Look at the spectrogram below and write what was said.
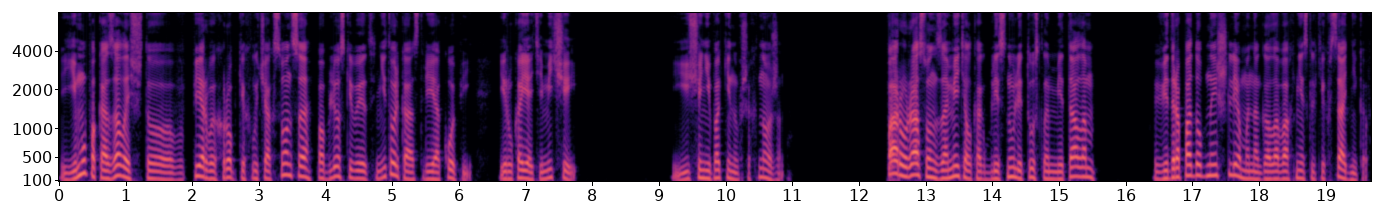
Ему показалось, что в первых робких лучах солнца поблескивает не только острия копий и рукояти мечей, еще не покинувших ножен. Пару раз он заметил, как блеснули тусклым металлом ведроподобные шлемы на головах нескольких всадников.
